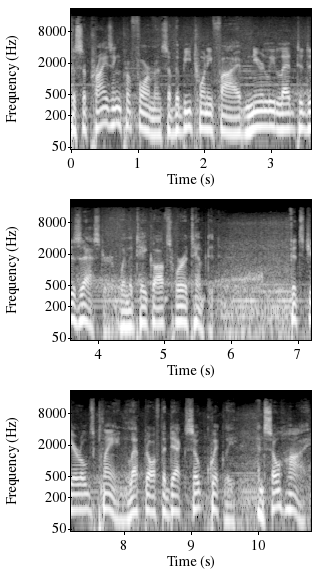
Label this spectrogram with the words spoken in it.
The surprising performance of the B-25 nearly led to disaster when the takeoffs were attempted. Fitzgerald's plane leapt off the deck so quickly and so high,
